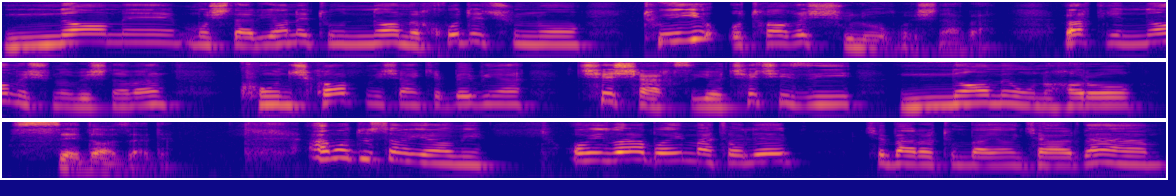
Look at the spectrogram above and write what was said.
نام مشتریانتون نام خودشون رو توی یه اتاق شلوغ بشنون. وقتی نامشون رو بشنون کنجکاف میشن که ببینن چه شخصی یا چه چیزی نام اونها رو صدا زده. اما دوستان گرامی امیدوارم با این مطالب که براتون بیان کردم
